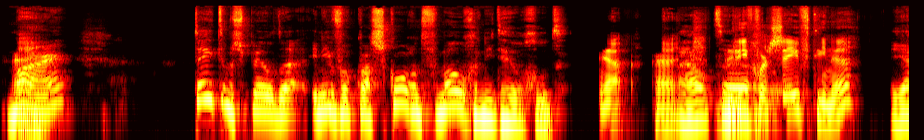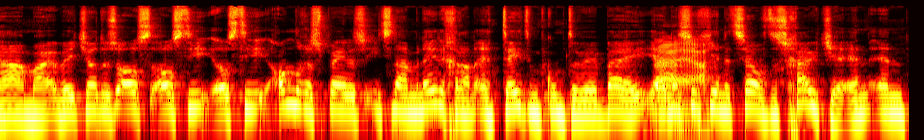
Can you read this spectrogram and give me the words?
Maar nee. Tatum speelde in ieder geval qua scorend vermogen niet heel goed. Ja, hij had, 3 uh, voor 17 hè? Ja, maar weet je wel, dus als, als, die, als die andere spelers iets naar beneden gaan en Tatum komt er weer bij, ja, dan zit je in hetzelfde schuitje. En, en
